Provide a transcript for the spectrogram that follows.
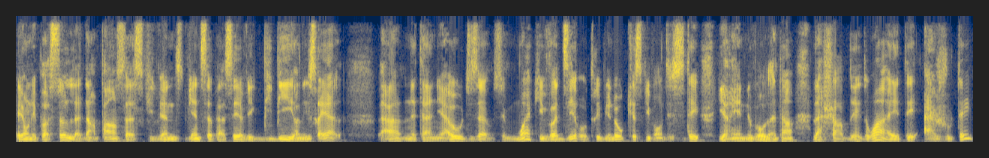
Et on n'est pas seul là-dedans. Pense à ce qui vient, de se passer avec Bibi en Israël. Hein? Netanyahu disait, c'est moi qui va dire aux tribunaux qu'est-ce qu'ils vont décider. Il n'y a rien de nouveau là-dedans. La Charte des droits a été ajoutée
